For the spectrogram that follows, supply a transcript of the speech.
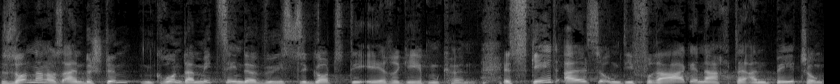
sondern aus einem bestimmten Grund, damit sie in der Wüste Gott die Ehre geben können. Es geht also um die Frage nach der Anbetung.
